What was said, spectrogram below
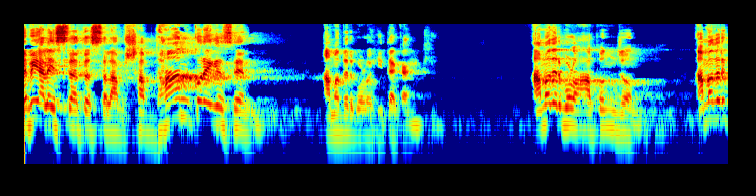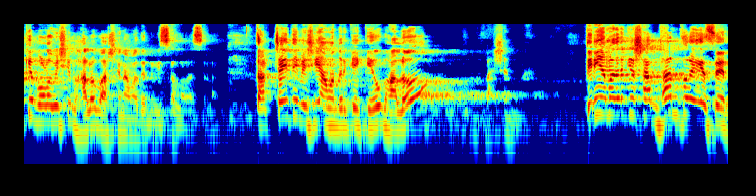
নবী আলাই ইসলাতাম সাবধান করে গেছেন আমাদের বড় হিতাকাঙ্ক্ষী। আমাদের বড় আপনজন। আমাদেরকে বড় বেশি ভালোবাসেন আমাদের নবী সাল্লাহ সাল্লাম তার চাইতে বেশি আমাদেরকে কেউ ভালো বাসেন না। তিনি আমাদেরকে সাবধান করে গেছেন।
